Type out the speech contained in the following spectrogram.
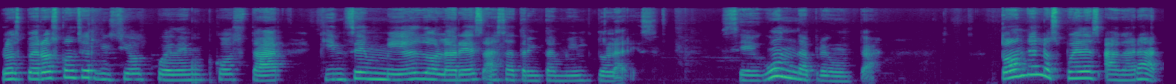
Los perros con servicios pueden costar 15 mil dólares hasta 30 mil dólares. Segunda pregunta. ¿Dónde los puedes agarrar?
